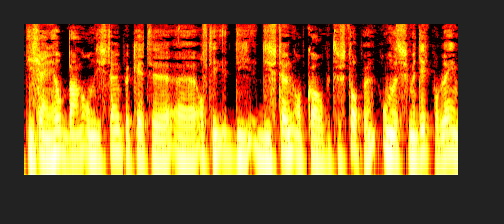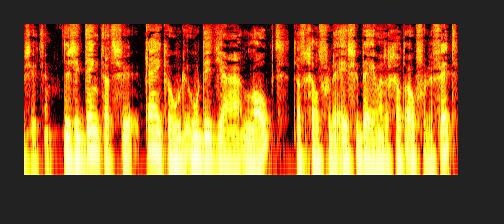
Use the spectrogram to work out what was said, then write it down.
die zijn heel bang om die steunpakketten uh, of die, die, die steun opkopen te stoppen, omdat ze met dit probleem zitten. Dus ik denk dat ze kijken hoe, hoe dit jaar loopt. Dat geldt voor de ECB, maar dat geldt ook voor de FED.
